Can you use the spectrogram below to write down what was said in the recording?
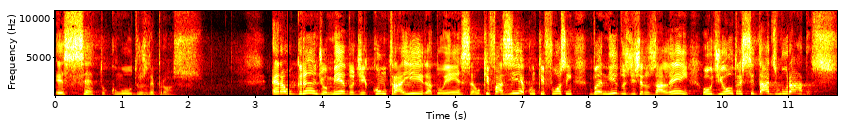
exceto com outros leprosos. Era o grande o medo de contrair a doença, o que fazia com que fossem banidos de Jerusalém ou de outras cidades muradas.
